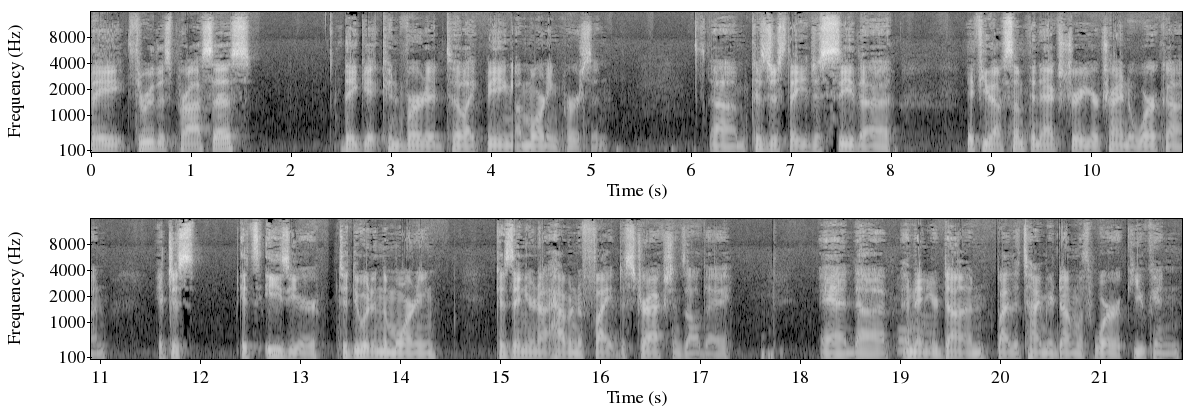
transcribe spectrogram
they through this process they get converted to like being a morning person because um, just they just see the if you have something extra you're trying to work on it just it's easier to do it in the morning because then you're not having to fight distractions all day and uh, and then you're done by the time you're done with work you can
